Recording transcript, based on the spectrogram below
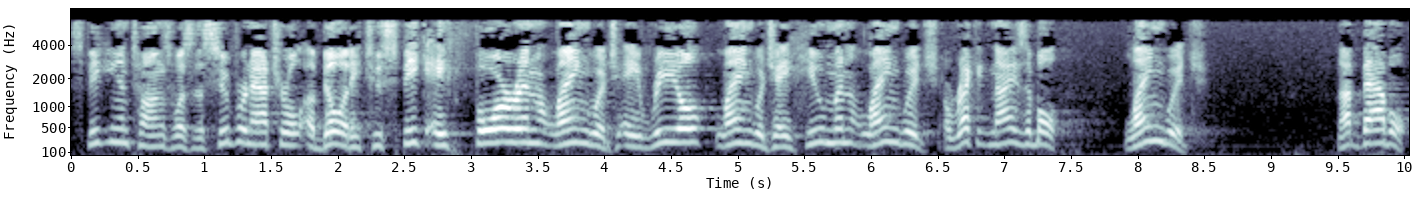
Speaking in tongues was the supernatural ability to speak a foreign language, a real language, a human language, a recognizable language, not babble.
